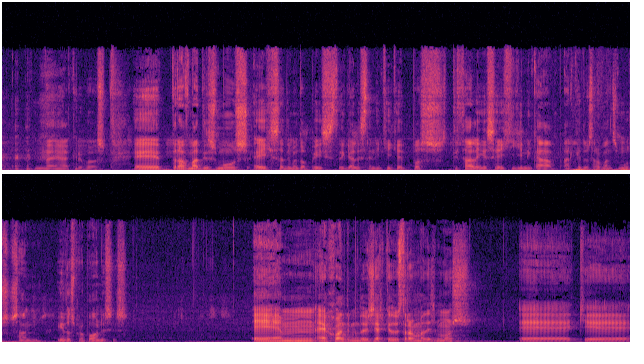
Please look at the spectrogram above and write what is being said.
Ναι, ακριβώς. Ε, Τραυματισμούς έχεις αντιμετωπίσει στην καλλιστενική και πώς, τι θα έλεγες, έχει γενικά αρκετούς τραυματισμούς σαν είδος προπόνησης; Ε, μ, έχω αντιμετωπίσει αρκετούς τραυματισμούς ε, και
